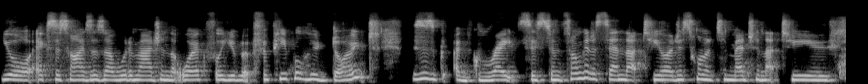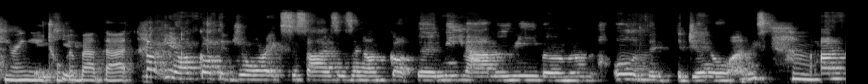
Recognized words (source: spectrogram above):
your exercises i would imagine that work for you but for people who don't this is a great system so i'm going to send that to you i just wanted to mention that to you hearing you Thank talk you. about that you know i've got the jaw exercises and i've got the mima all of the, the general ones hmm. um,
